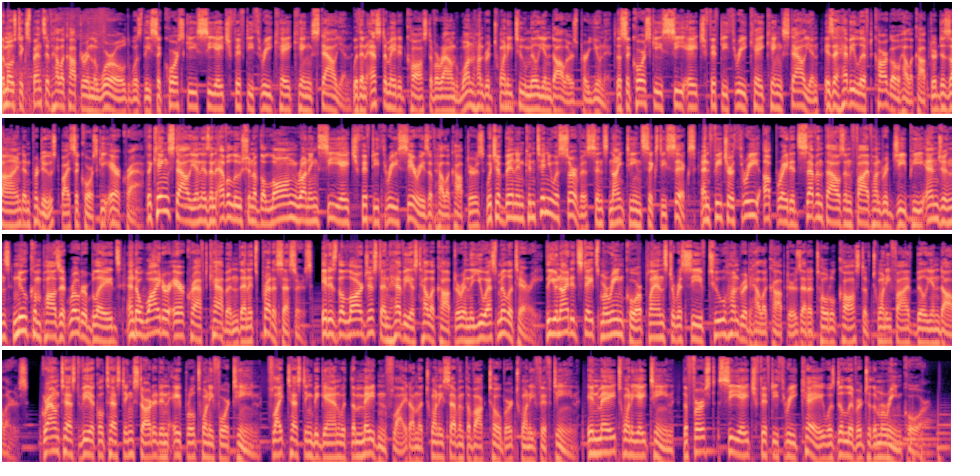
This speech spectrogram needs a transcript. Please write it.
The most expensive helicopter in the world was the Sikorsky CH-53K King Stallion, with an estimated cost of around $122 million per unit. The Sikorsky CH-53K King Stallion is a heavy-lift cargo helicopter designed and produced by Sikorsky Aircraft. The King Stallion is an evolution of the long-running CH-53 series of helicopters, which have been in continuous service since 1966 and feature three uprated 7,500 hp engines, new composite rotor blades, and a wider aircraft cabin than its predecessors. It is the largest and heaviest helicopter in the U.S. military. The United States Marine Corps plans to receive 200 helicopters at a total cost of $25 billion. Ground test vehicle testing started in April 2014. Flight testing began with the maiden flight on the 27th of October 2015. In May 2018, the first CH-53K was delivered to the Marine Corps.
